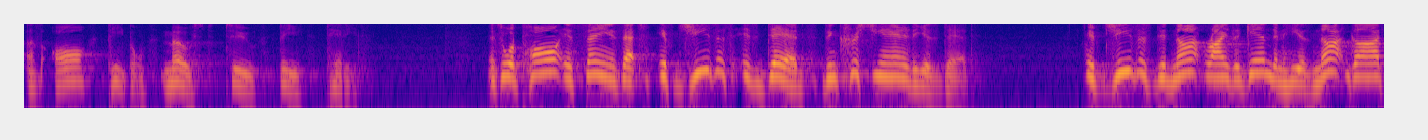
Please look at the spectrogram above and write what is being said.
of all people most to be pitied. And so, what Paul is saying is that if Jesus is dead, then Christianity is dead. If Jesus did not rise again, then he is not God.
